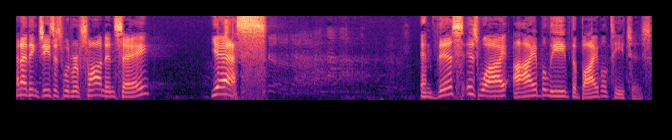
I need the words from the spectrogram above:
And I think Jesus would respond and say, Yes. And this is why I believe the Bible teaches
